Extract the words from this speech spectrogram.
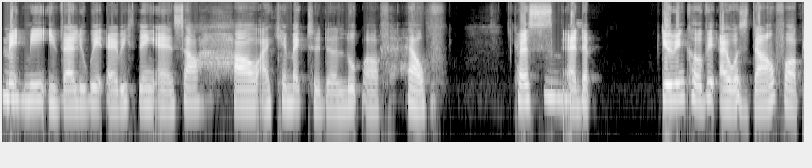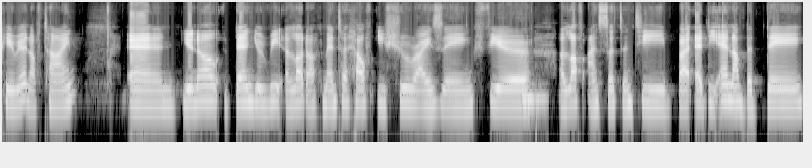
made Mm. me evaluate everything and saw how i came back to the loop of health because Mm. at the during covid i was down for a period of time and you know then you read a lot of mental health issue rising fear Mm. a lot of uncertainty but at the end of the day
